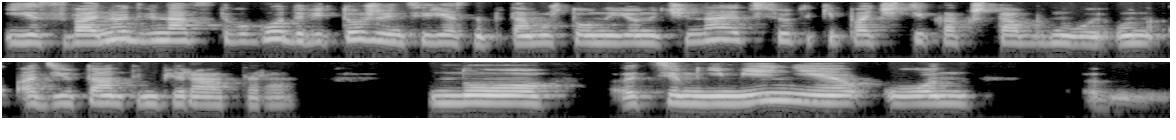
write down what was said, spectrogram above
И с войной 12 года ведь тоже интересно, потому что он ее начинает все-таки почти как штабной, он адъютант императора. Но, э, тем не менее, он эм,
